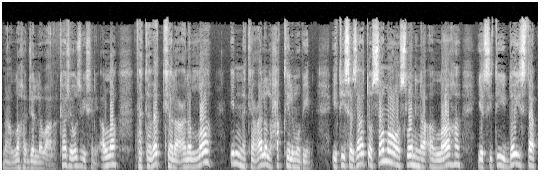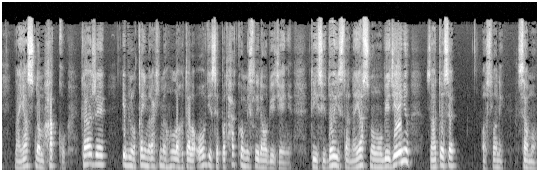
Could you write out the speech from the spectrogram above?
na Allaha jalla wa'ala. Kaže uzvišeni Allah, فَتَوَكَّلَ عَلَى اللَّهِ إِنَّكَ عَلَى الْحَقِّ الْمُبِينِ I ti se zato samo osloni na Allaha, jer si ti doista na jasnom haku. Kaže Ibn Qayyim rahimahullahu ta'ala, ovdje se pod hakom misli na objeđenje. Ti si doista na jasnom objeđenju, zato se osloni samo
